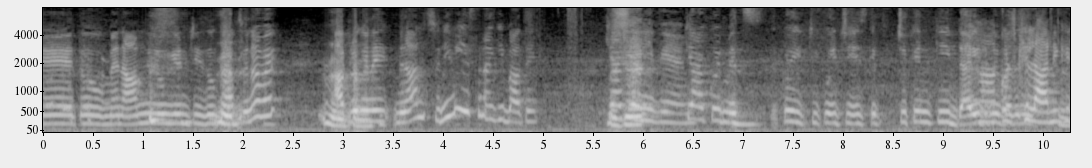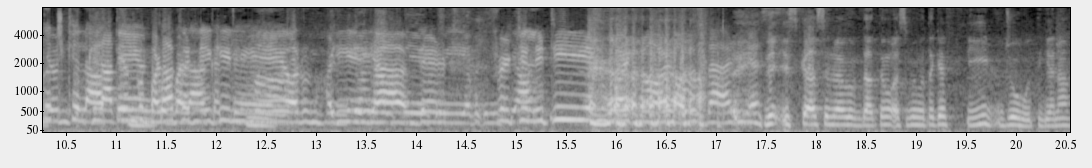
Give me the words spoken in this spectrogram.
हैं तो मैं नाम नहीं लूँगी उन चीज़ों का। सुना मैं आप लोगों ने मिनाल सुनी भी इस तरह की बातें? क्या। क्या कोई मिथ्स कोई कोई चीज़ के चिकन की डाइट हाँ, में कुछ खिलाने के लिए कुछ खिलाते हैं बड़ा करने के लिए हैं। और उनकी। Fertility and what not all of that इसका असल में आपको बताता हूँ असल में होता है कि फ़ीड जो होती है ना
